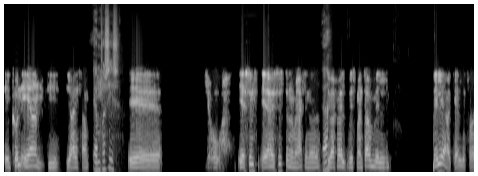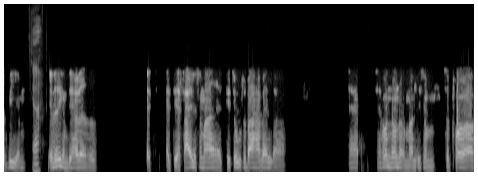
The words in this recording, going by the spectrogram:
Det er kun æren, de, de rejser om. Jamen præcis. Øh, jo, jeg synes, ja, jeg synes, det er noget mærkeligt noget. Ja. I hvert fald, hvis man så vil vælge at kalde det for et VM. Ja. Jeg ved ikke, om det har været, at, at det har sejlet så meget, at P2 så bare har valgt at tage, tage hånden under dem og ligesom så prøve at,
